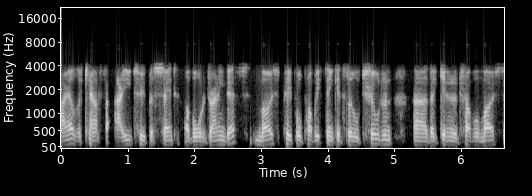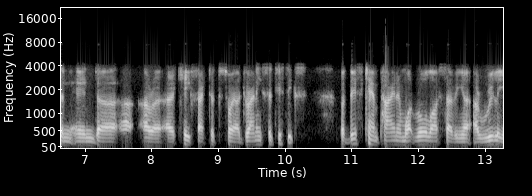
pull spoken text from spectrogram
Males account for 82% of water draining deaths. Most people probably think it's little children uh, that get into trouble most and, and uh, are a, a, key factor to our draining statistics. But this campaign and what Raw Life Saving are, are really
